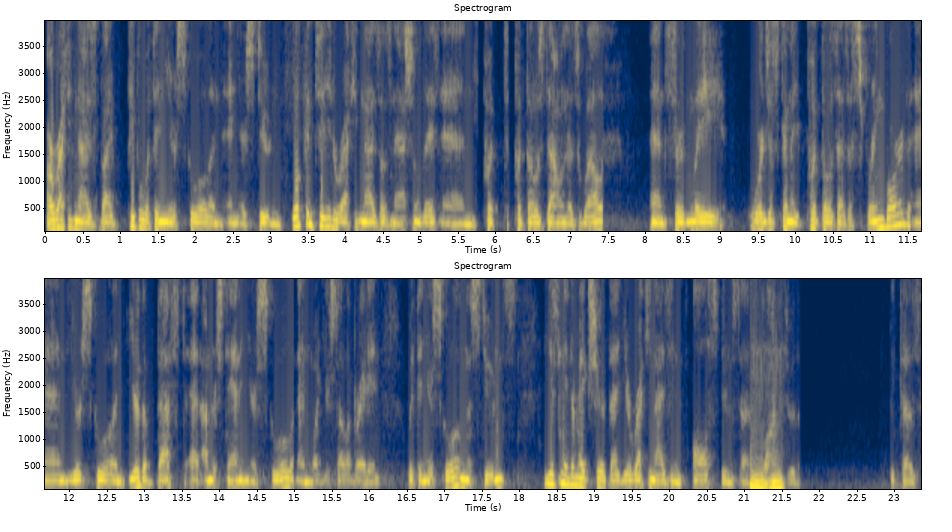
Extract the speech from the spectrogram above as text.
are recognized by people within your school and, and your students. We'll continue to recognize those national days and put put those down as well. And certainly we're just going to put those as a springboard and your school and you're the best at understanding your school and what you're celebrating within your school and the students. You just need to make sure that you're recognizing all students that walk Mhm. through the because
